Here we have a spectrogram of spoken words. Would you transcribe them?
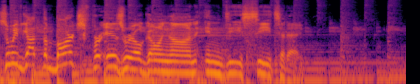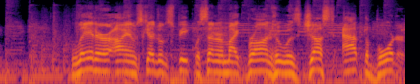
So we've got the March for Israel going on in D.C. today. Later, I am scheduled to speak with Senator Mike Braun, who was just at the border.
